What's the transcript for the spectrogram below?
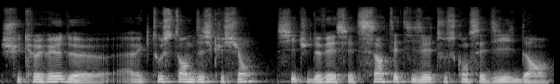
Je suis curieux de, avec tout ce temps de discussion, si tu devais essayer de synthétiser tout ce qu'on s'est dit dans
